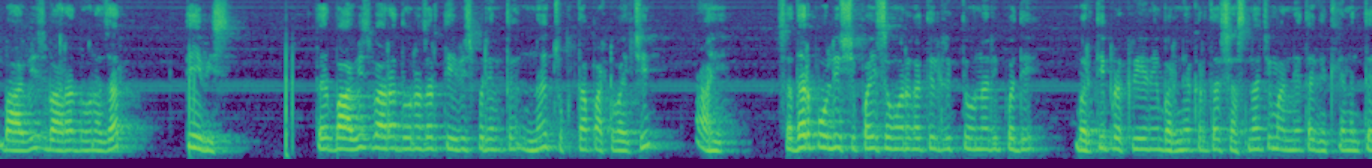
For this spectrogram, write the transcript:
बावीस बारा दोन हजार तेवीस. तर बावीस बारा दोन हजार तेवीसपर्यंत न चुकता पाठवायची आहे. सदर पोलीस शिपाई संवर्गातील रिक्त होणारी पदे भरती प्रक्रियेने भरण्याकरता शासनाची मान्यता घेतल्यानंतर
